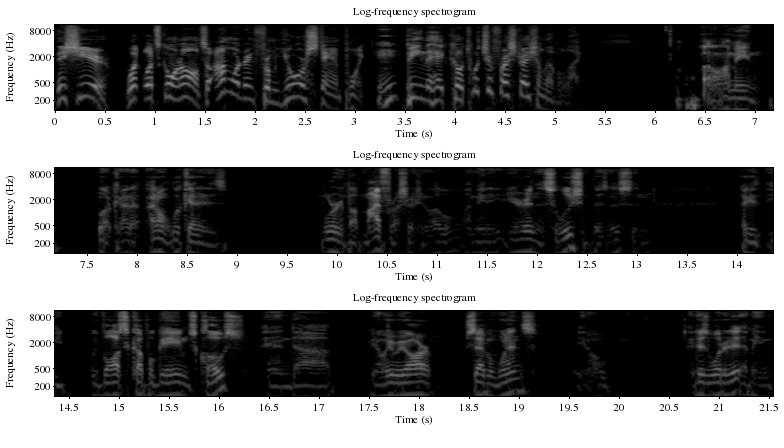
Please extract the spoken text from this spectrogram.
This year, what, what's going on? So I'm wondering, from your standpoint, Mm-hmm. being the head coach, what's your frustration level like? Well, I mean, look, I, don't- I don't look at it as worried about my frustration level. I mean, you're in the solution business, and like we've lost a couple games close, and uh, you know here we are, seven wins. You know, it is what it is. I mean,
